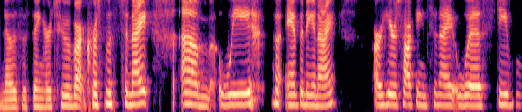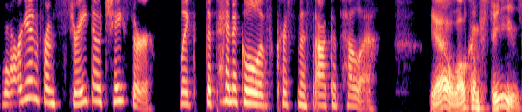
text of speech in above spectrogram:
knows a thing or two about Christmas tonight. Um, we, Anthony and I, are here talking tonight with Steve Morgan from Straight No Chaser, like the pinnacle of Christmas a cappella. Yeah, welcome, Steve.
